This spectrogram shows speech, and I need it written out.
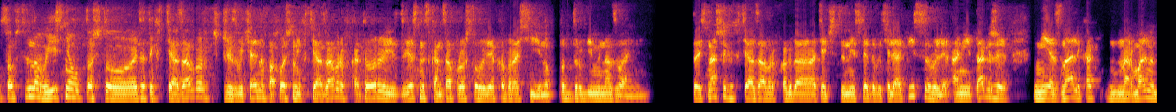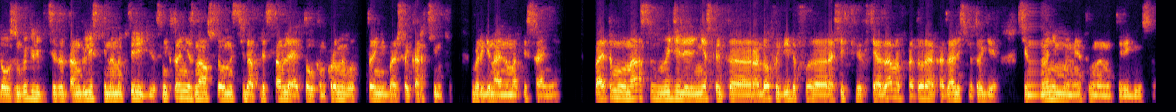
Собственно, выяснил то, что этот ихтиозавр чрезвычайно похож на ихтиозавров, которые известны с конца прошлого века в России, но под другими названиями. То есть наших ихтиозавров, когда отечественные исследователи описывали, они также не знали, как нормально должен выглядеть этот английский наноптеридиус. Никто не знал, что он из себя представляет толком, кроме вот той небольшой картинки в оригинальном описании. Поэтому у нас выделили несколько родов и видов э, российских ихтиозавров, которые оказались в итоге синонимами этого наноптеридиуса.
